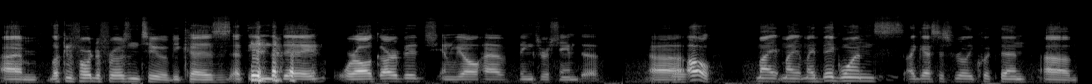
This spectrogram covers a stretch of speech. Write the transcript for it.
I'm looking forward to Frozen 2 because at the end of the day, we're all garbage and we all have things we're ashamed of. Uh, oh, my, my my big ones, I guess, just really quick then. Um,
